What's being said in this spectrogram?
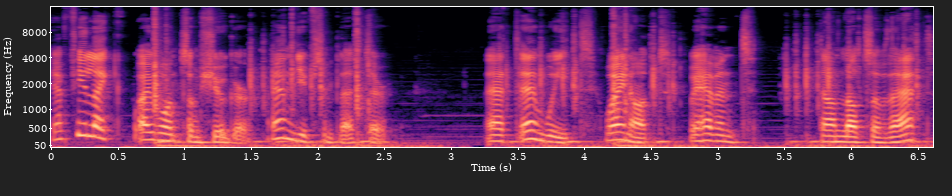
I feel like I want some sugar and gypsum plaster. That and wheat. Why not? We haven't done lots of that.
